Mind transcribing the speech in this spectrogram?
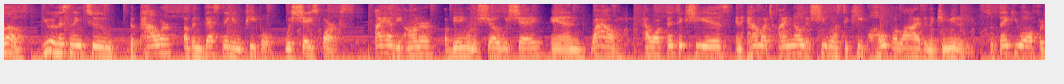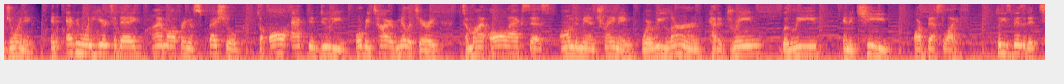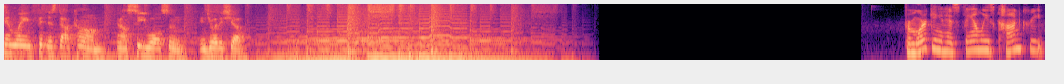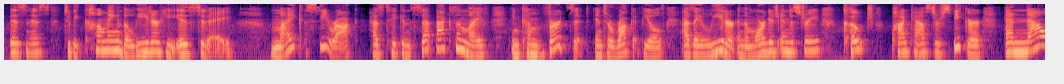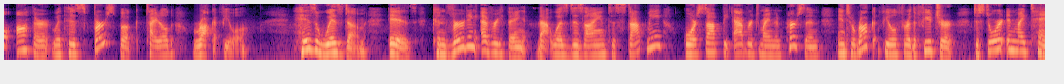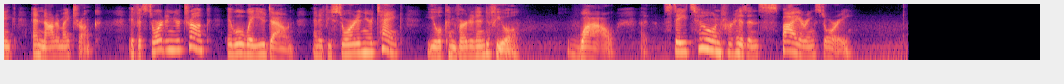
Hello, you are listening to The Power of Investing in People with Shay Sparks. I had the honor of being on the show with Shay, and wow, how authentic she is, and how much I know that she wants to keep hope alive in the community. So, thank you all for joining. And everyone here today, I am offering a special to all active duty or retired military to my all access on demand training where we learn how to dream, believe, and achieve our best life. Please visit at timlanefitness.com and I'll see you all soon. Enjoy the show. From working in his family's concrete business to becoming the leader he is today, Mike C-Roc has taken setbacks in life and converts it into rocket fuels as a leader in the mortgage industry, coach, podcaster, speaker, and now author with his first book titled Rocket Fuel. His wisdom is converting everything that was designed to stop me or stop the average minded person into rocket fuel for the future to store it in my tank and not in my trunk. If it's stored in your trunk, it will weigh you down. And if you store it in your tank, you will convert it into fuel. Wow. Stay tuned for his inspiring story.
